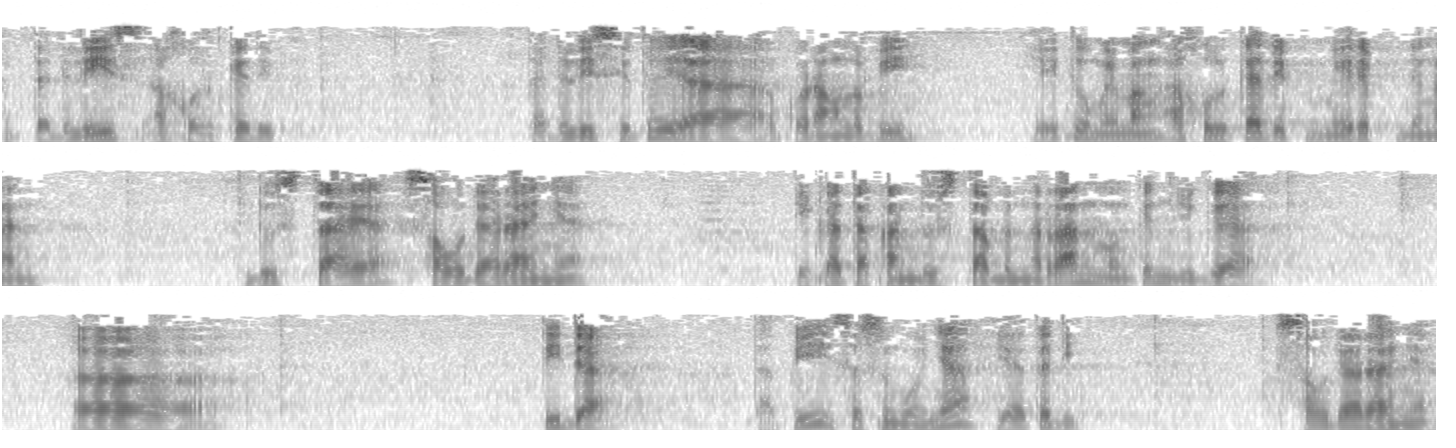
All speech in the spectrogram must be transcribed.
Ad-tadlis akhul kadhib. Tadlis itu ya kurang lebih yaitu memang akhul kadhib mirip dengan dusta ya, saudaranya. Dikatakan dusta beneran mungkin juga uh, tidak. Tapi sesungguhnya ya tadi saudaranya.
